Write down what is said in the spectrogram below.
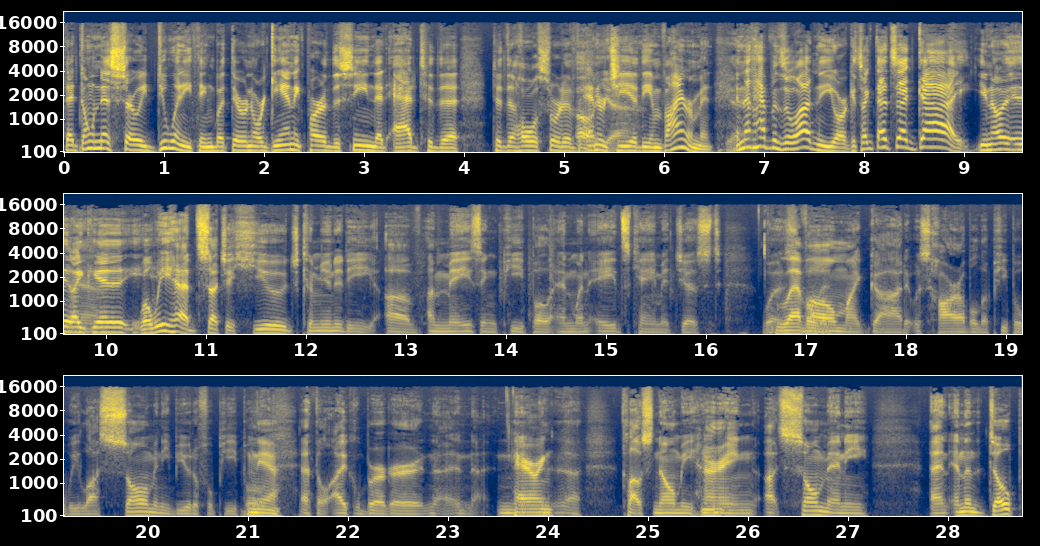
that don't necessarily do anything, but they're an organic part of the scene that add to the to the whole sort of energy Oh, yeah. of the environment. And that happens a lot in New York. It's like that's that guy, you know, like uh, well, we had such a huge community of amazing people, and when AIDS came, it just was Leveled Oh it. my God, it was horrible. The people we lost, so many beautiful people. Yeah. Ethel Eichelberger, and, and Haring. Mm-hmm. uh, Klaus Nomi, Haring, uh, so many. And and then the dope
